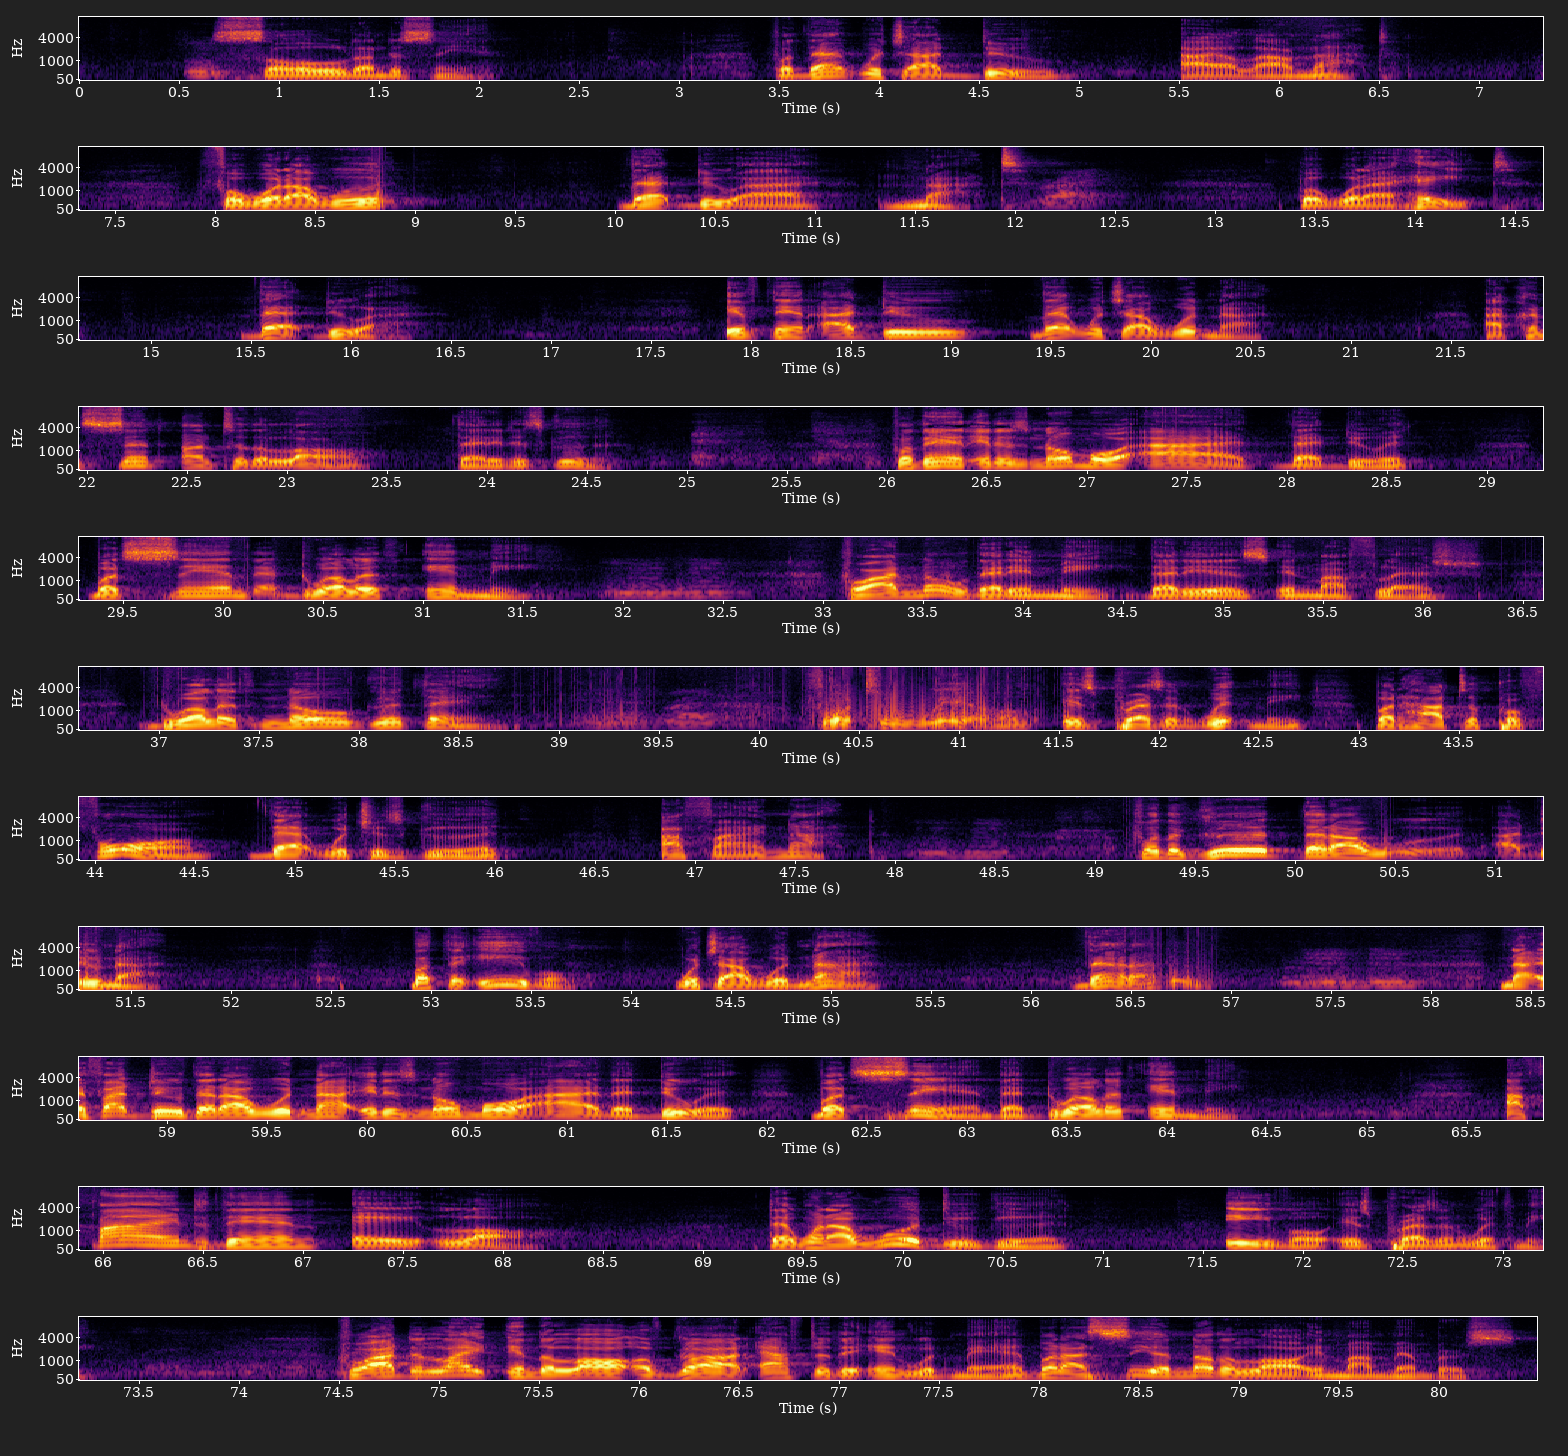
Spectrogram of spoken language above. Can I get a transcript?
mm. sold under sin. For that which I do, I allow not. For what I would, that do I not. Right. But what I hate, that do I. If then I do that which I would not, I consent unto the law that it is good. For then it is no more I that do it, but sin that dwelleth in me. For I know that in me, that is, in my flesh, dwelleth no good thing. For to will is present with me, but how to perform that which is good, I find not. For the good that I would, I do not. But the evil which I would not, that I do. Now, if I do that I would not, it is no more I that do it, but sin that dwelleth in me. I find then a law that when I would do good, evil is present with me. For I delight in the law of God after the inward man, but I see another law in my members,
